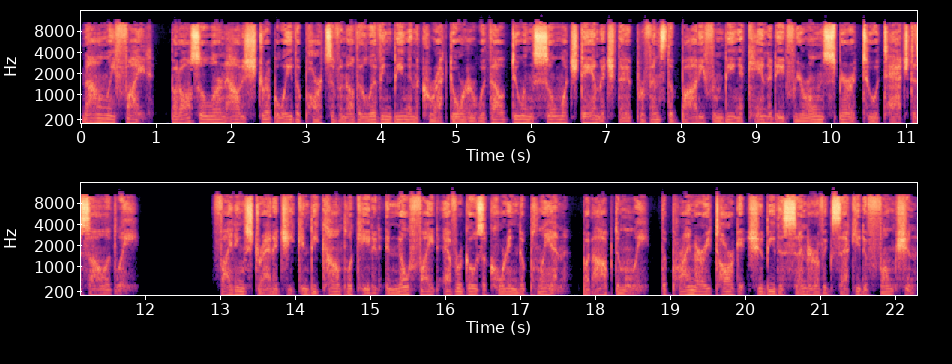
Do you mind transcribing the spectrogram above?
Not only fight, but also learn how to strip away the parts of another living being in the correct order without doing so much damage that it prevents the body from being a candidate for your own spirit to attach to solidly. Fighting strategy can be complicated and no fight ever goes according to plan, but optimally, the primary target should be the center of executive function,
